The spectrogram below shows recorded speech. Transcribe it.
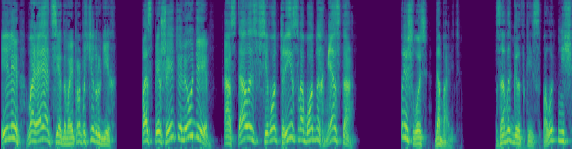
Или валяй от Седова и пропусти других. Поспешите, люди! Осталось всего три свободных места. Пришлось добавить. За выгородкой из полотнищ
